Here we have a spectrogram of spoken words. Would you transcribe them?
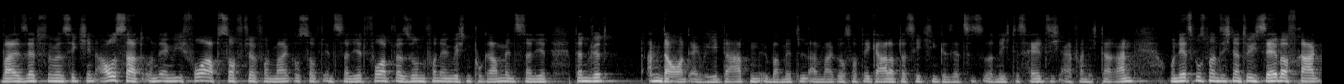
weil selbst wenn man das Häkchen aus hat und irgendwie Vorab-Software von Microsoft installiert, Vorab-Versionen von irgendwelchen Programmen installiert, dann wird andauernd irgendwelche Daten übermittelt an Microsoft, egal ob das Häkchen gesetzt ist oder nicht. Das hält sich einfach nicht daran. Und jetzt muss man sich natürlich selber fragen,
